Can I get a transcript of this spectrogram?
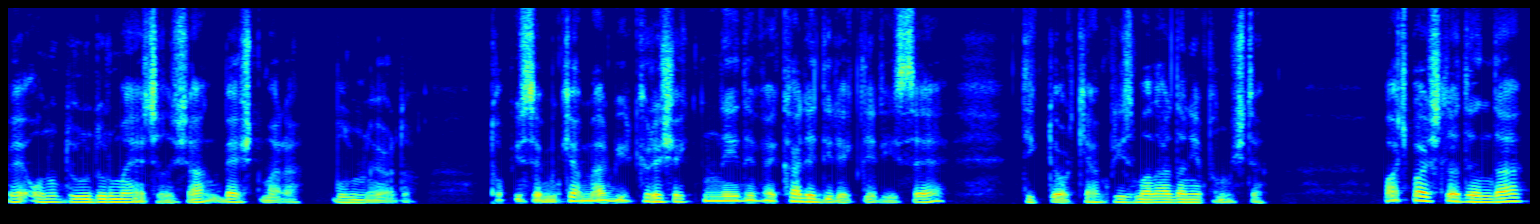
ve onu durdurmaya çalışan 5 numara bulunuyordu. Top ise mükemmel bir küre şeklindeydi ve kale direkleri ise dikdörtgen prizmalardan yapılmıştı. Maç başladığında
